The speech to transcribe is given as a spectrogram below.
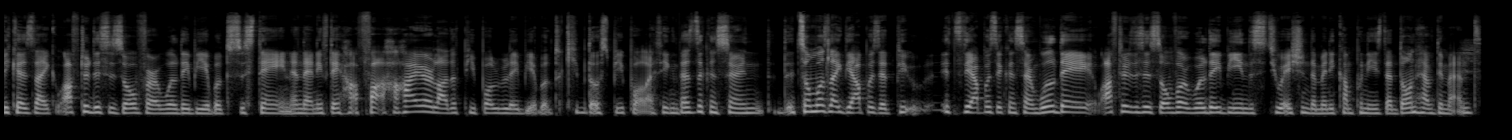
because like after this is over, will they be able to sustain? And then if they ha- hire a lot of people, will they be able to keep those people? I think that's the concern. It's almost like the opposite. It's the opposite concern. Will they, after this is over, will they be in the situation that many companies that don't have demand.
